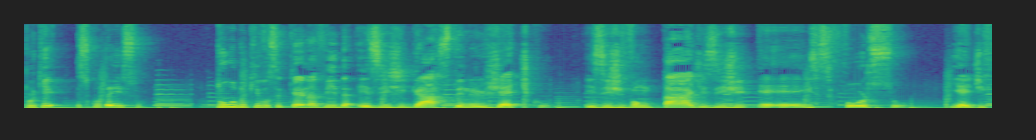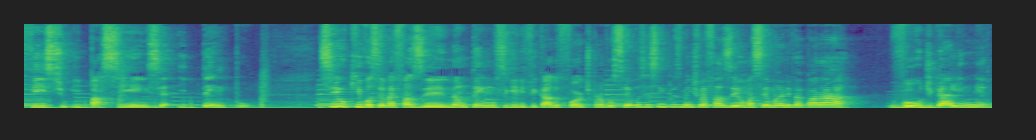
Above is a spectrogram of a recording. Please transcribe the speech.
Porque, escuta isso, tudo que você quer na vida exige gasto energético, exige vontade, exige é, é, esforço. E é difícil, e paciência e tempo. Se o que você vai fazer não tem um significado forte para você, você simplesmente vai fazer uma semana e vai parar. Voo de galinha.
